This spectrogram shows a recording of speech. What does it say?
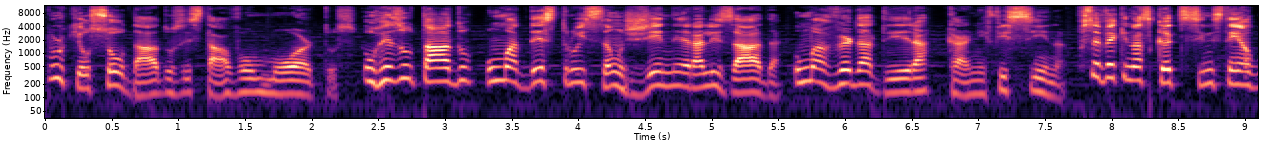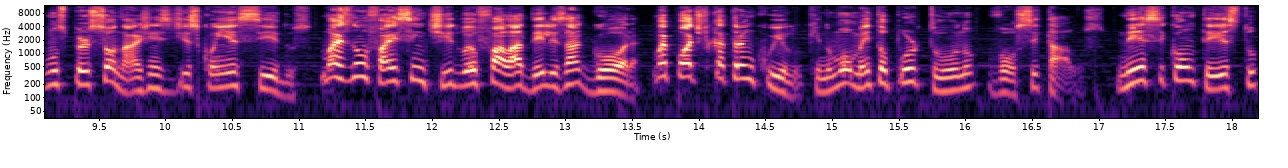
porque os soldados estavam mortos. O resultado, uma destruição generalizada, uma verdadeira carnificina. Você vê que nas cutscenes tem alguns personagens desconhecidos, mas não faz sentido eu falar deles agora. Mas pode ficar tranquilo, que no momento oportuno vou citá-los. Nesse contexto,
